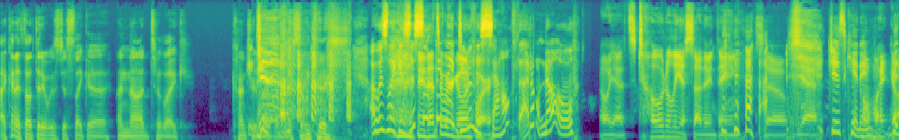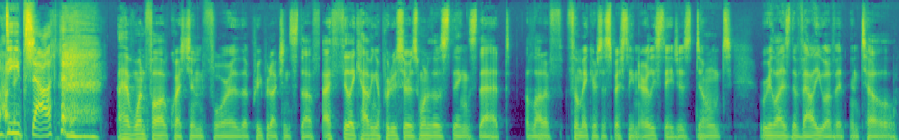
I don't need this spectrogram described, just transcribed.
I kind of thought that it was just like a, a nod to like country living or something. I was like, is this Dude, that's something what we're they do going in the for. South? I don't know. oh yeah, it's totally a Southern thing. so yeah. Just kidding. Oh my The deep gosh. South. I have one follow up question for the pre production stuff. I feel like having a producer is one of those things that a lot of filmmakers, especially in early stages, don't realize the value of it until.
